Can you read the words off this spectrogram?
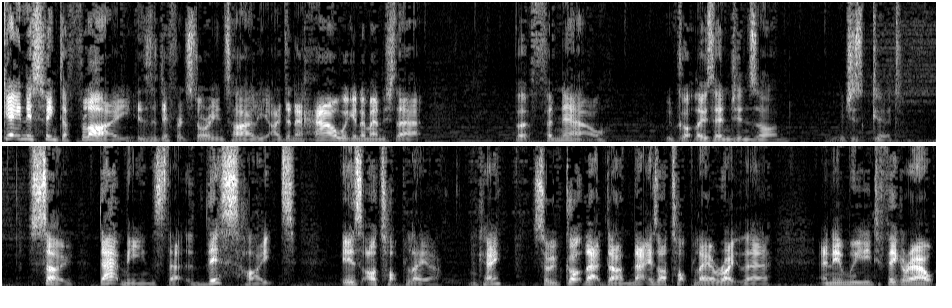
Getting this thing to fly is a different story entirely. I don't know how we're going to manage that. But for now, we've got those engines on, which is good. So, that means that this height is our top layer, okay? So we've got that done. That is our top layer right there. And then we need to figure out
